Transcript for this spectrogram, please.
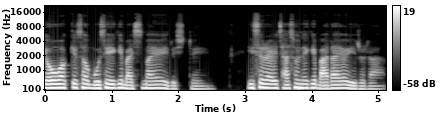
여호와께서 모세에게 말씀하여 이르시되 이스라엘 자손에게 말하여 이르라.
